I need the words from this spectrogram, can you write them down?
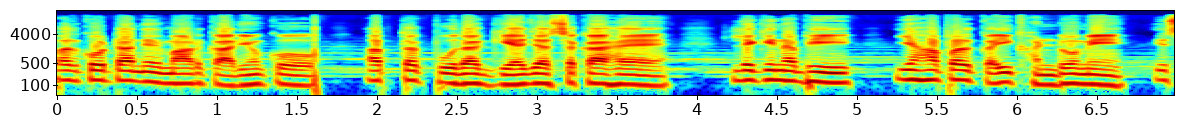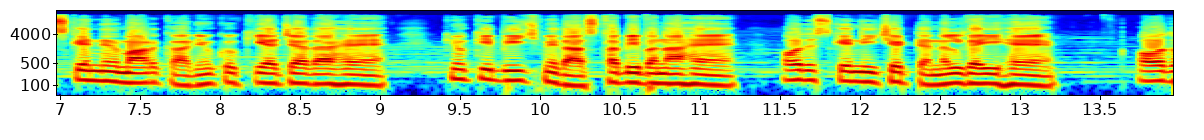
परकोटा निर्माण कार्यों को अब तक पूरा किया जा सका है। लेकिन अभी यहाँ पर कई खंडों में इसके निर्माण कार्यों को किया जा रहा है, क्योंकि बीच में रास्ता भी बना है और इसके नीचे टनल गई है। और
